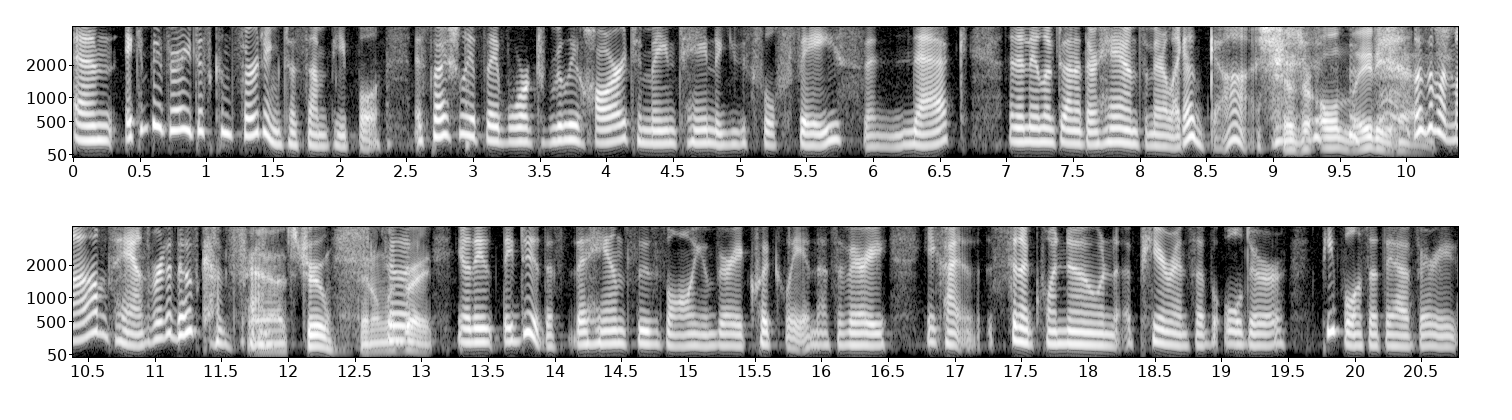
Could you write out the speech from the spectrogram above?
And it can be very disconcerting to some people, especially if they've worked really hard to maintain a youthful face and neck. And then they look down at their hands and they're like, oh gosh, Those are old lady hands. those are my mom's hands. Where did those come from? Yeah, that's true. They don't So, look great. you know, they, they do. The, the hands lose volume very quickly. And that's a very you know, kind of sine qua non appearance of older people is that they have very,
